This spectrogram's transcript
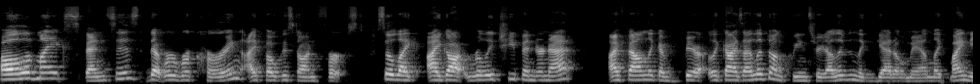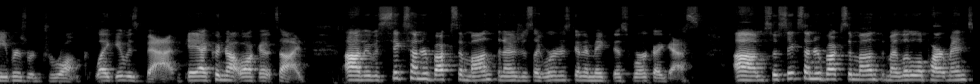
All of my expenses that were recurring, I focused on first. So like I got really cheap internet. I found like a bear, like guys, I lived on Queen Street. I lived in the ghetto, man. Like my neighbors were drunk. Like it was bad. Okay. I could not walk outside. Um, it was 600 bucks a month. And I was just like, we're just going to make this work, I guess. Um, so 600 bucks a month in my little apartment,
